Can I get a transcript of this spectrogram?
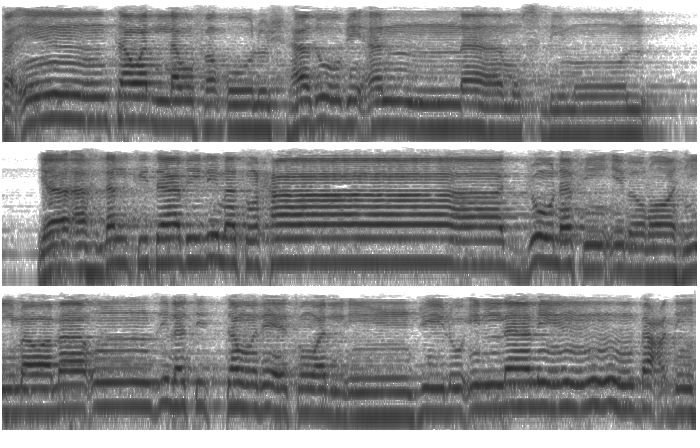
فإن تولوا فقولوا اشهدوا بأننا مسلمون. يا أهل الكتاب لم تحاجون في إبراهيم وما أنزلت التوراة والإنجيل إلا من بعده.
